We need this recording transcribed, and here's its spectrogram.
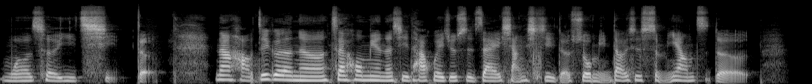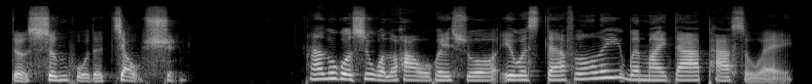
摩托车一起的。那好，这个呢，在后面呢，其实他会就是在详细的说明到底是什么样子的的生活的教训。那如果是我的话，我会说，It was definitely when my dad passed away，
